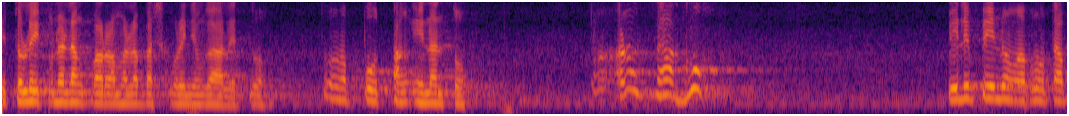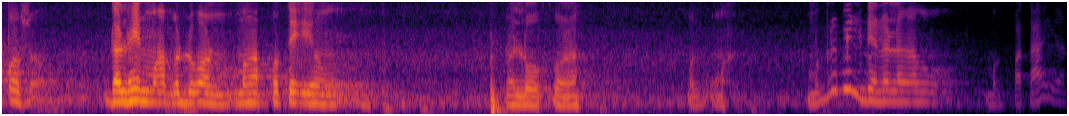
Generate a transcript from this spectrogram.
Ituloy ko na lang para malabas ko rin yung galit ko. Ito mga putang inan to. Anong gago? Pilipino ako tapos dalhin mo ako doon, mga puti yung naloko na. Mag, mag-reveal din na lang ako magpatayan.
